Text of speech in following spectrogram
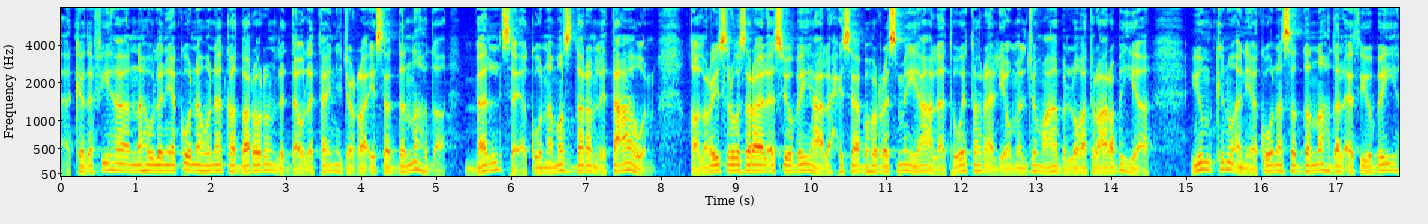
أكد فيها أنه لن يكون هناك ضرر للدولتين جراء سد النهضة بل سيكون مصدرا للتعاون. قال رئيس الوزراء الأثيوبي على حسابه الرسمي على تويتر اليوم الجمعة باللغة العربية يمكن أن يكون سد النهضة الأثيوبي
